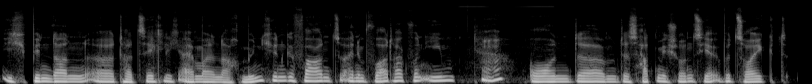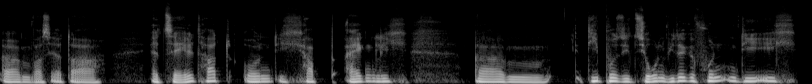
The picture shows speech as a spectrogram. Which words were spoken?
ich bin dann äh, tatsächlich einmal nach München gefahren zu einem Vortrag von ihm. Mhm. Und ähm, das hat mich schon sehr überzeugt, ähm, was er da erzählt hat. Und ich habe eigentlich ähm, die Position wiedergefunden, die ich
